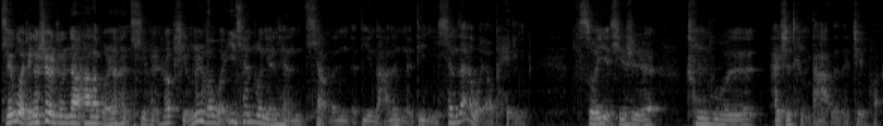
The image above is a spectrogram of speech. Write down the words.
结果这个事儿就让阿拉伯人很气愤，说凭什么我一千多年前抢的你的地，拿了你的地，你现在我要赔你？所以其实冲突还是挺大的在这块儿。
